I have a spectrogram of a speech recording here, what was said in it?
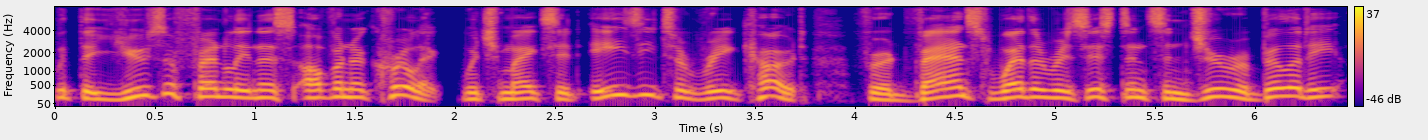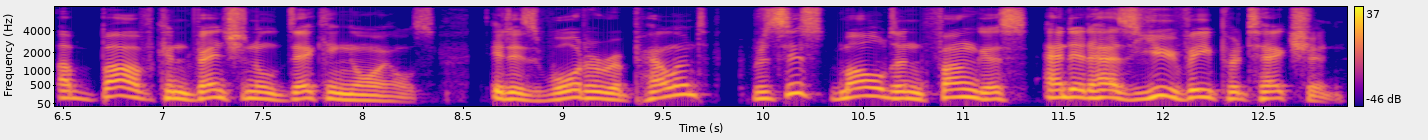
with the user-friendliness of an acrylic, which makes it easy to recoat for advanced weather resistance and durability above conventional decking oils. It is water repellent, resists mold and fungus, and it has UV protection.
